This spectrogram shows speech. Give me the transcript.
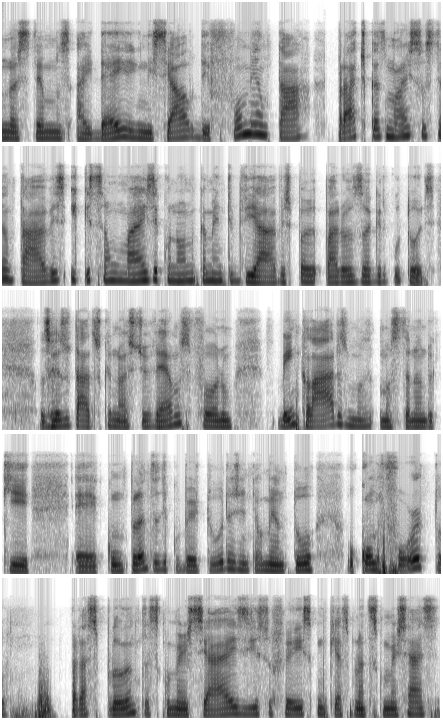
Nós temos a ideia inicial de fomentar práticas mais sustentáveis e que são mais economicamente viáveis para, para os agricultores. Os resultados que nós tivemos foram bem claros, mostrando que é, com plantas de cobertura a gente aumentou o conforto para as plantas comerciais e isso fez com que as plantas comerciais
